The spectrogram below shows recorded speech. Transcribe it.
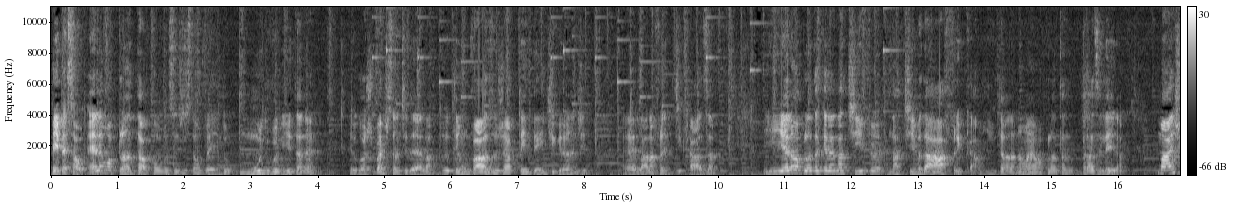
Bem, pessoal, ela é uma planta, como vocês estão vendo, muito bonita, né? Eu gosto bastante dela. Eu tenho um vaso já pendente grande é, lá na frente de casa. E ela é uma planta que é nativa, nativa da África, então ela não é uma planta brasileira. Mas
